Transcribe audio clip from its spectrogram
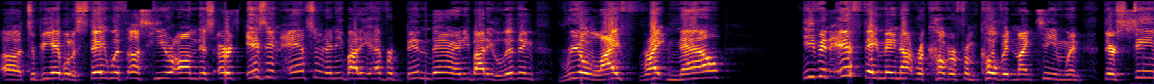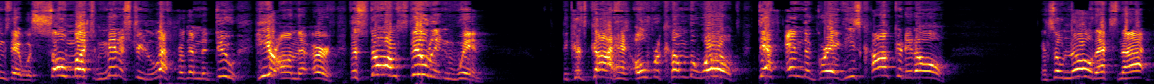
uh, to be able to stay with us here on this earth isn't answered, anybody ever been there? Anybody living real life right now? Even if they may not recover from COVID 19, when there seems there was so much ministry left for them to do here on the earth, the storm still didn't win. Because God has overcome the world, death and the grave. He's conquered it all. And so, no, that's not,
